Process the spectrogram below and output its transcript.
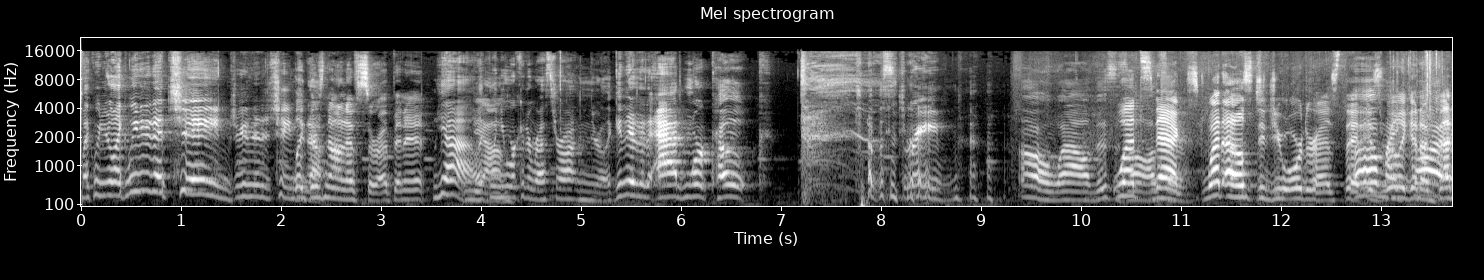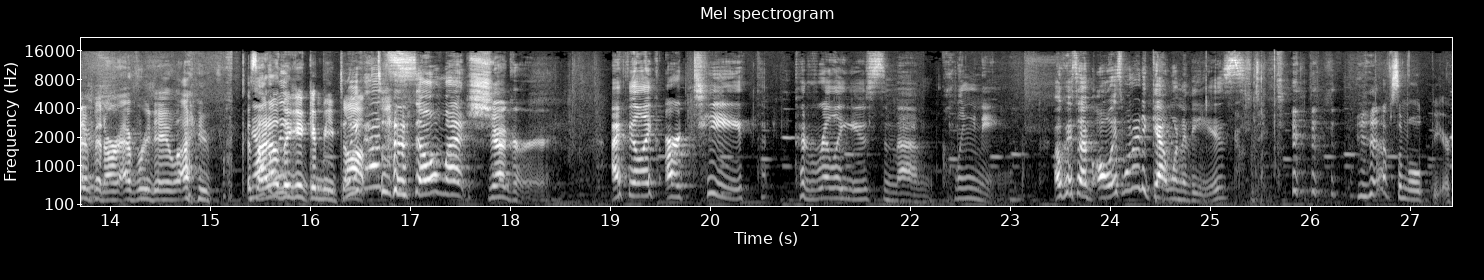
like when you're like, we need a change. We need to change. like there's up. not enough syrup in it. Yeah, like when you work at a restaurant and you're like, you need to add more Coke to the stream. oh wow, this is What's awesome. next? What else did you order us that Oh is really gonna gosh. benefit our everyday life? Because I don't think it can be topped. We've had so much sugar. I feel like our teeth could really use some um, cleaning. Okay, so I've always wanted to get one of these. Have some old beer.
